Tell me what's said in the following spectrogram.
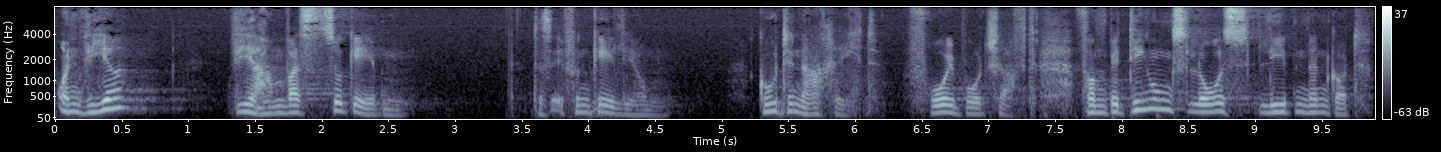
Und wir, wir haben was zu geben. Das Evangelium. Gute Nachricht, frohe Botschaft vom bedingungslos liebenden Gott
